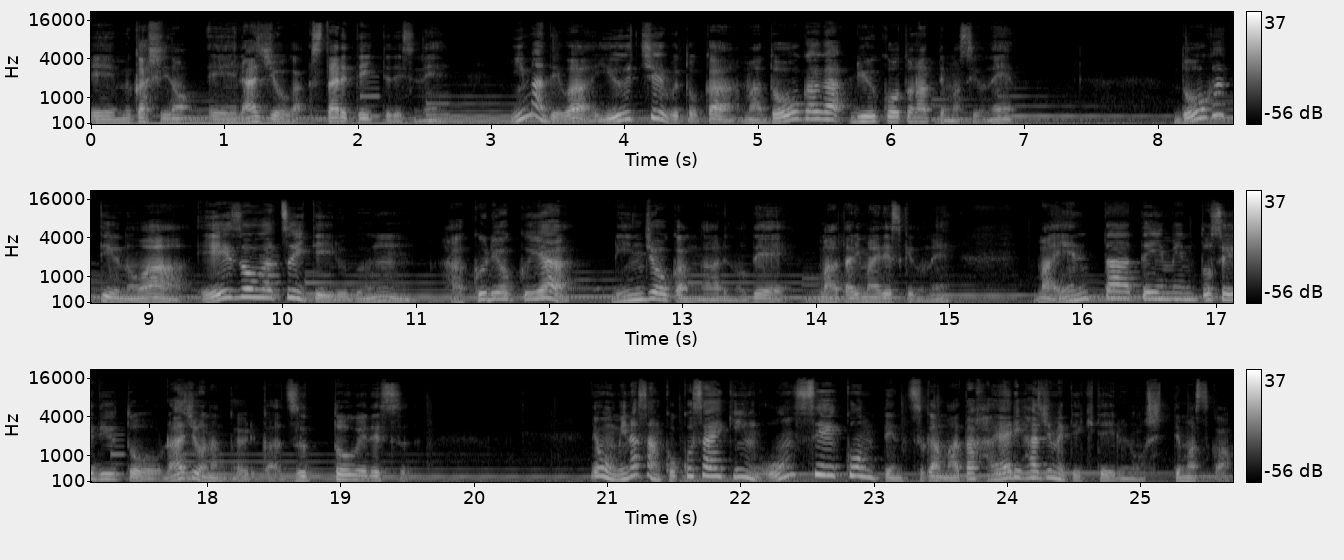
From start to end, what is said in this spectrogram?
えー、昔の、えー、ラジオが廃れていってですね今では YouTube とか、まあ、動画が流行となってますよね。動画っていうのは映像がついている分迫力や臨場感があるのでまあ当たり前ですけどね。まあエンターテインメント性で言うとラジオなんかよりかずっと上です。でも皆さんここ最近音声コンテンツがまた流行り始めてきているのを知ってますか？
